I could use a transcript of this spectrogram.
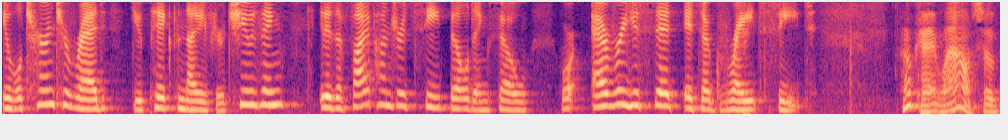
It will turn to red. You pick the night of your choosing. It is a 500 seat building, so wherever you sit, it's a great seat. Okay, wow. So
